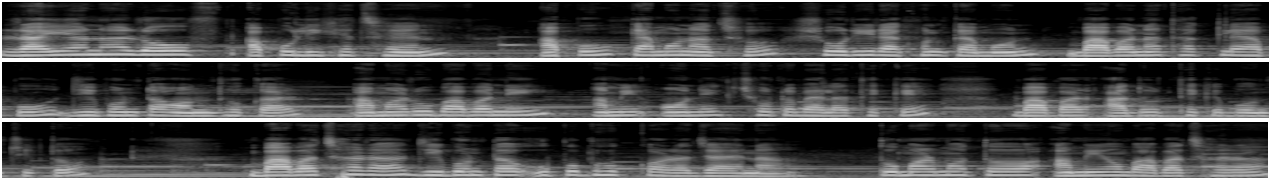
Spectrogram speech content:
রায়ানা রৌফ আপু লিখেছেন আপু, কেমন আছো? শরীর এখন কেমন? বাবা না থাকলে আপু, জীবনটা অন্ধকার। আমারও বাবা নেই। আমি অনেক ছোটবেলা থেকে বাবার আদর থেকে বঞ্চিত। বাবা ছাড়া জীবনটা উপভোগ করা যায় না। তোমার মতো আমিও বাবা ছাড়া।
